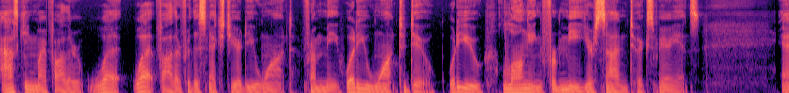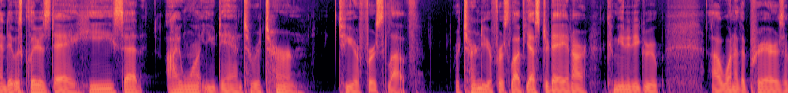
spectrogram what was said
asking my father, What, what, Father, for this next year do you want from me? What do you want to do? What are you longing for me, your son, to experience? And it was clear as day. He said, I want you, Dan, to return to your first love. Return to your first love. Yesterday in our community group, uh, one of the prayers, uh,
